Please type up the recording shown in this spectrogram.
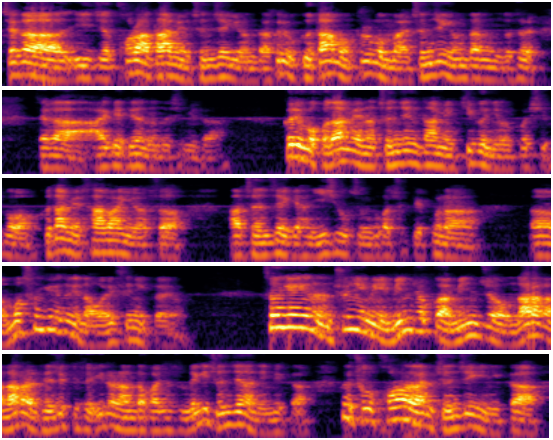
제가 이제 코로나 다음에 전쟁이 온다. 그리고 그 다음은 붉은 말, 전쟁이 온다는 것을 제가 알게 되었는 것입니다. 그리고 그 다음에는 전쟁 다음에 기근이 올 것이고, 그 다음에 사망이 와서, 아, 전 세계 한 20억 정도가 죽겠구나. 어, 뭐 성경에 그게 나와 있으니까요. 성경에는 주님이 민족과 민족, 나라가 나라를 대적해서 일어난다고 하셨습니다. 이게 전쟁 아닙니까? 그 지금 코로나 다음에 전쟁이니까,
